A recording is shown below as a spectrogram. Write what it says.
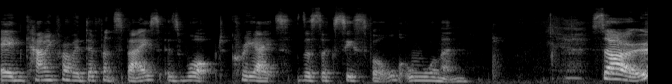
and coming from a different space is what creates the successful woman. So,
